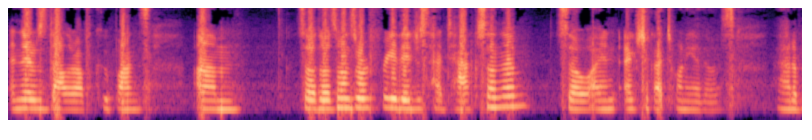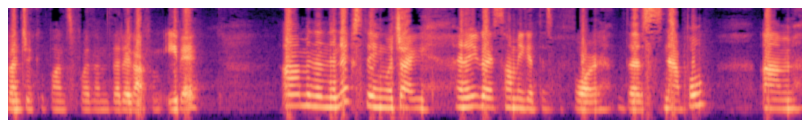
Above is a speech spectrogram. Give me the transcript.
and there's dollar off coupons. Um, so those ones were free. They just had tax on them. So I actually got 20 of those. I had a bunch of coupons for them that I got from eBay. Um, and then the next thing, which I I know you guys saw me get this before, the Snapple. Um,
